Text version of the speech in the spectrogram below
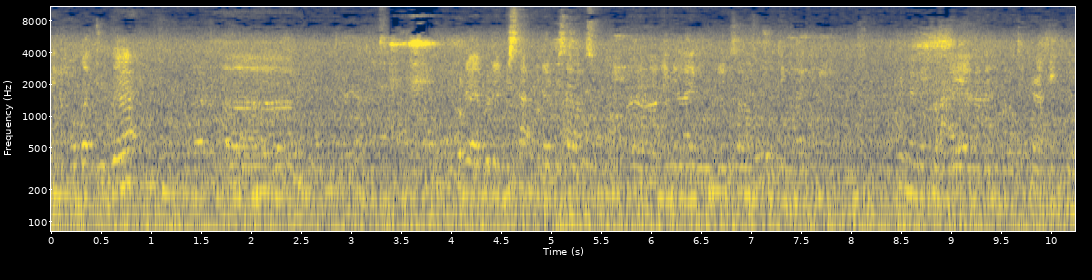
minum obat juga uh, udah udah bisa udah bisa langsung uh, ini lagi udah bisa langsung syuting lagi. Ini memang bahaya katanya kalau cedera gitu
